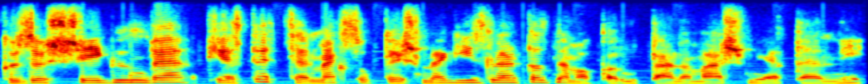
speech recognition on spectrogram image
közösségünkben, aki ezt egyszer megszokta és megízlelt, az nem akar utána más miatt tenni.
